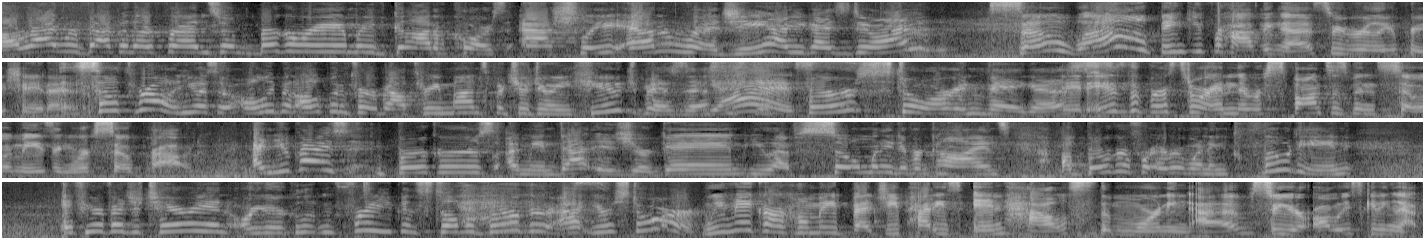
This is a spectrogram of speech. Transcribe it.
All right, we're back with our friends from Burgerim, and we've got, of course, Ashley and Reggie. How are you guys doing? So well. Thank you for having us. We really appreciate it. So thrilled. You guys have only been open for about three months, but you're doing huge business. Yes. It's the first store in Vegas. It is the first store, and the response has been so amazing. We're so proud. And you guys, burgers, I mean, that is your game. You have so many different kinds. A burger for everyone, including if you're a vegetarian or you're gluten free, you can still have a burger at your store. We make our homemade veggie patties in-house the morning of, so you're always getting that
